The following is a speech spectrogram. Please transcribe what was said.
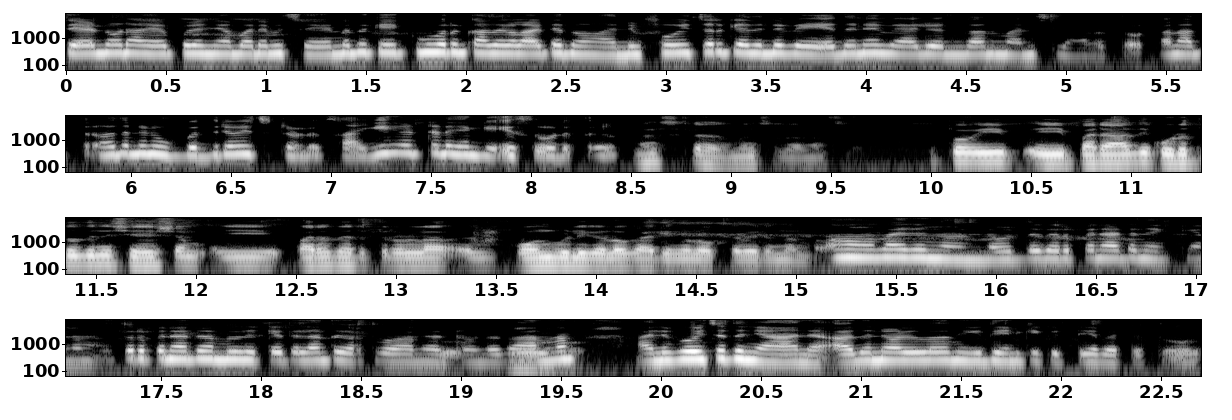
ചേട്ടനോടായപ്പോലും ഞാൻ പറയുമ്പോൾ ചേട്ടനത് കേൾക്കുമ്പോൾ വെറും കഥകളായിട്ട് തോന്നും. അനുഭവിച്ചവർക്ക് അതിന്റെ വേദന വാല്യൂ എന്താണെന്ന് മനസ്സിലാകത്തുള്ളൂ കാരണം അത്ര തന്നെ ഉപദ്രവിച്ചിട്ടുണ്ട്. സഹി കേട്ടാണ് ഞാൻ കേസ് കൊടുത്തത്. മനസ്സിലാകും മനസ്സിലാകും മനസ്സിലാകും ഇപ്പോൾ ഈ ഈ പരാതി കൊടുത്തതിന് ശേഷം ഈ പലതരത്തിലുള്ള ഫോൺ വിളികളോ കാര്യങ്ങളോ ഒക്കെ വരുന്നുണ്ടോ? ആ വരുന്നുണ്ട്. തീർപ്പനായിട്ട് നിൽക്കണം. തീർപ്പനായിട്ട് നമ്മൾ നിൽക്കത്തെല്ലാം തീർത്ത് പറഞ്ഞിട്ടുണ്ട്. കാരണം അനുഭവിച്ചത് ഞാൻ അതിനുള്ള നീതി എനിക്ക് കിട്ടിയേ പറ്റത്തുള്ളൂ.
